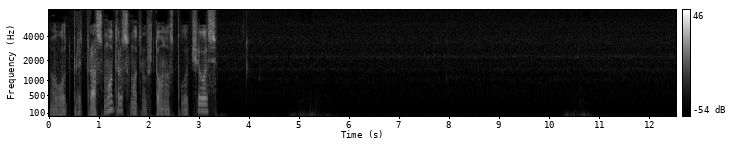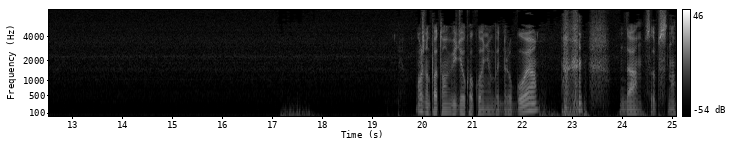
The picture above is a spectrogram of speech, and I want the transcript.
Вот, предпросмотр. Смотрим, что у нас получилось. Можно потом видео какое-нибудь другое. Да, собственно.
